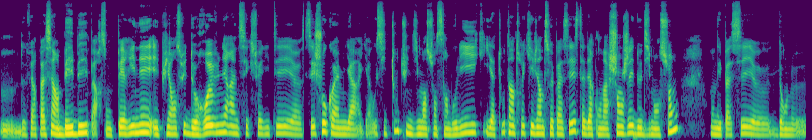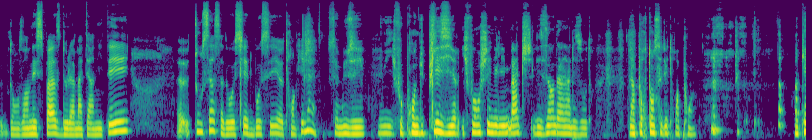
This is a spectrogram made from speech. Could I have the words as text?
de faire passer un bébé par son périnée et puis ensuite de revenir à une sexualité, euh, c'est chaud quand même. Il y, a, il y a aussi toute une dimension symbolique. Il y a tout un truc qui vient de se passer, c'est-à-dire qu'on a changé de dimension. On est passé euh, dans, le, dans un espace de la maternité. Euh, tout ça, ça doit aussi être bossé euh, tranquillement. S'amuser. Oui. Il faut prendre du plaisir. Il faut enchaîner les matchs les uns derrière les autres. L'important, c'est les trois points. Ok?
